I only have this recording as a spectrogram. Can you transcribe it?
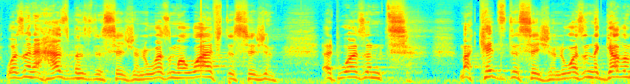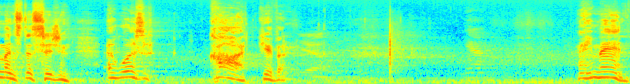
It wasn't a husband's decision. It wasn't my wife's decision. It wasn't my kid's decision. It wasn't the government's decision. It was God given. Yeah. Yeah. Amen.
